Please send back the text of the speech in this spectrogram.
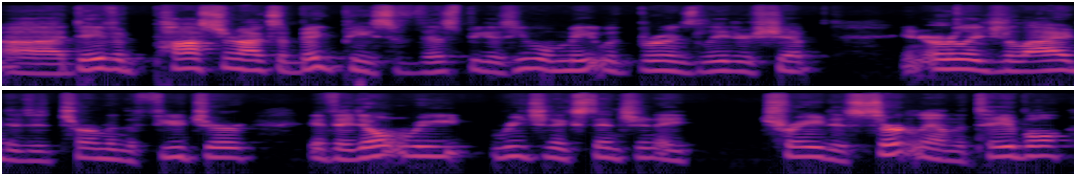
Uh, David Pastrnak's a big piece of this because he will meet with Bruins leadership in early July to determine the future. If they don't re- reach an extension, a trade is certainly on the table.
